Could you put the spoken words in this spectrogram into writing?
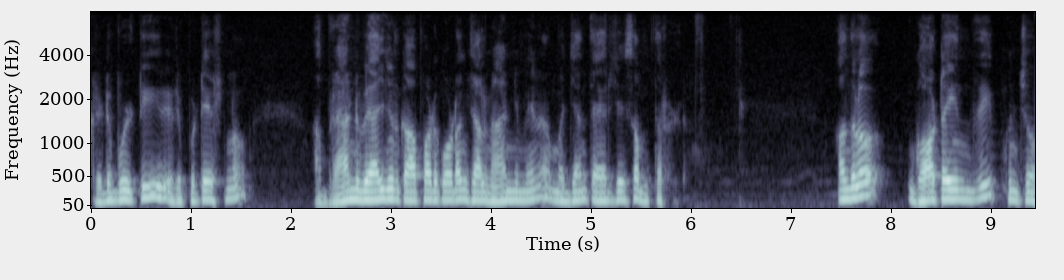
క్రెడిబిలిటీ రెప్యుటేషను ఆ బ్రాండ్ వాల్యూని కాపాడుకోవడానికి చాలా నాణ్యమైన మద్యాన్ని తయారు చేసి అమ్ముతారు అందులో ఘాట్ అయింది కొంచెం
